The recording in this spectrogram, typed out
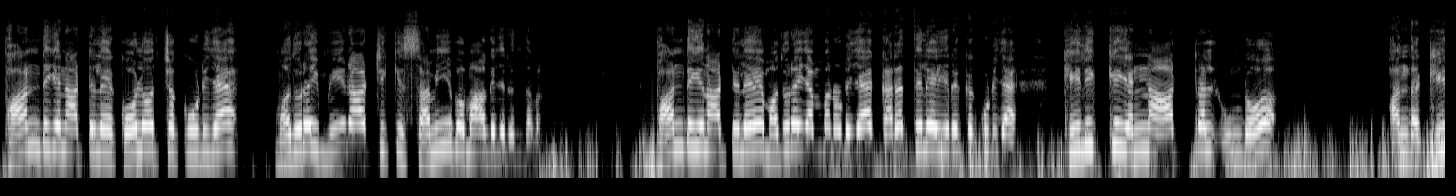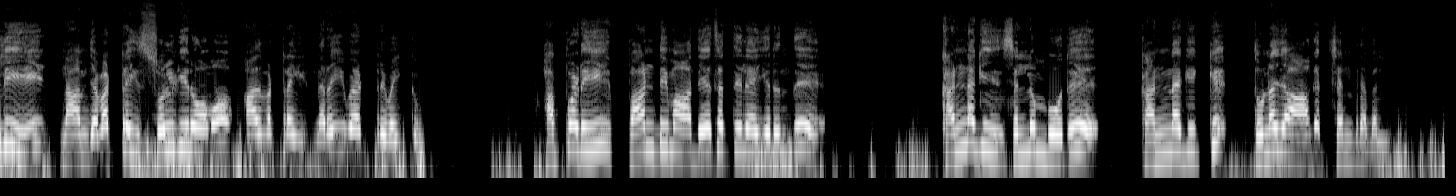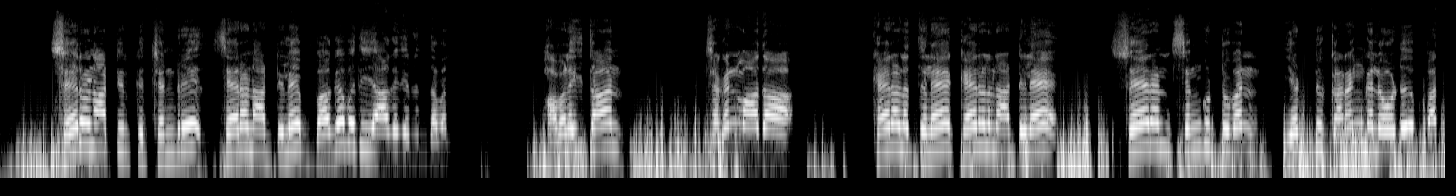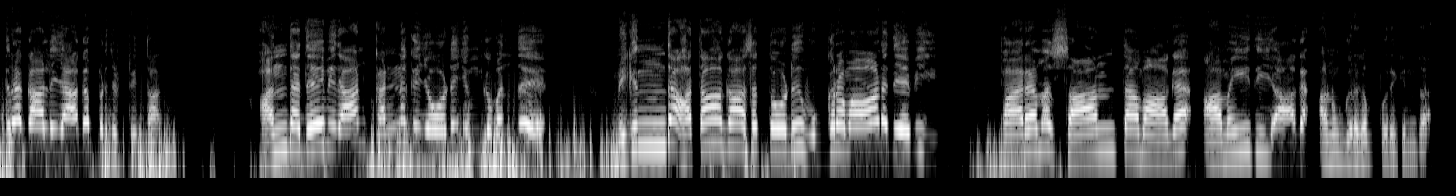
பாண்டிய நாட்டிலே கோலோச்சக்கூடிய மதுரை மீனாட்சிக்கு சமீபமாக இருந்தவள். பாண்டிய நாட்டிலே மதுரை அம்மனுடைய கரத்திலே இருக்கக்கூடிய கிளிக்கு என்ன ஆற்றல் உண்டோ அந்த கிளி நாம் எவற்றை சொல்கிறோமோ அவற்றை நிறைவேற்றி வைக்கும். அப்படி பாண்டிமா தேசத்திலே இருந்து கண்ணகி செல்லும்போது கண்ணகிக்கு துணையாக சென்றவள். சேரநாட்டிற்கு சென்று சேரநாட்டிலே பகவதியாக இருந்தவள். அவளைத்தான் ஜெகன்மாதா கேரளத்திலே கேரள நாட்டிலே சேரன் செங்குட்டுவன் எட்டு கரங்களோடு பத்ரகாளியாக பிரதிஷ்டித்தான். அந்த தேவிதான் கண்ணகையோடு இங்கு வந்து மிகுந்த ஹதாகாசத்தோடு உக்கிரமான தேவி பரம சாந்தமாக அமைதியாக அனுகிரகம் புரிகின்றார்.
